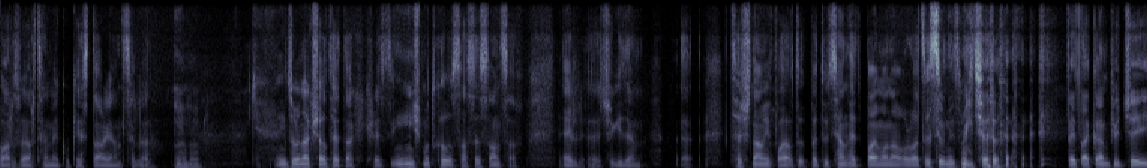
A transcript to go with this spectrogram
parzվի արդեն 1.5 տարի անցել է։ Ինձ օրինակ շատ հետաքրքրեց։ Ինչ մտքովս ասես անցավ։ Էլ չգիտեմ թշնամի պետության հետ պայմանավորվածությունից միջև պետական բյուջեի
